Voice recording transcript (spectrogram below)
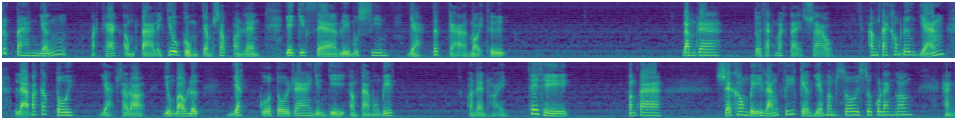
rất tàn nhẫn. Mặt khác, ông ta lại vô cùng chăm sóc Orlen với chiếc xe limousine và tất cả mọi thứ. Đâm ra, tôi thắc mắc tại sao ông ta không đơn giản là bắt cóc tôi và sau đó dùng bạo lực dắt của tôi ra những gì ông ta muốn biết. Orlen hỏi, thế thì ông ta sẽ không bị lãng phí kẹo dẻo mâm xôi, sô-cô-la ngon, hàng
